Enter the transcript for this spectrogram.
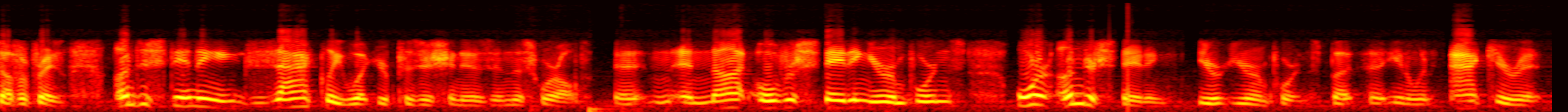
self appraisal, understanding exactly what your position is in this world, and, and not overstating your importance or understating your your importance, but uh, you know an accurate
